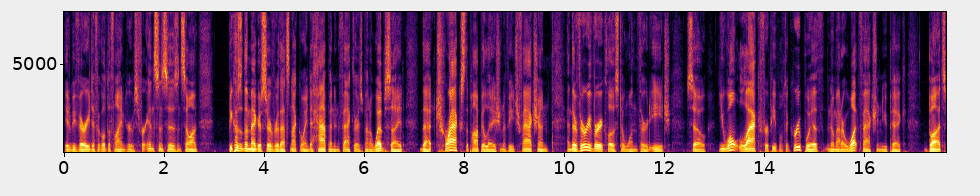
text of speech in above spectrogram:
It'd be very difficult to find groups for instances and so on. Because of the mega server, that's not going to happen. In fact, there's been a website that tracks the population of each faction, and they're very, very close to one third each. So you won't lack for people to group with, no matter what faction you pick, but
